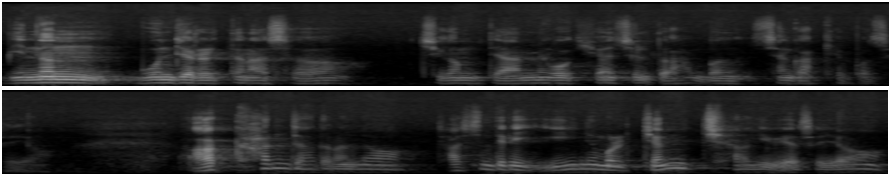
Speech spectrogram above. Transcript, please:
믿는 문제를 떠나서 지금 대한민국 현실도 한번 생각해 보세요. 악한 자들은요 자신들의 이념을 정치하기 위해서요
